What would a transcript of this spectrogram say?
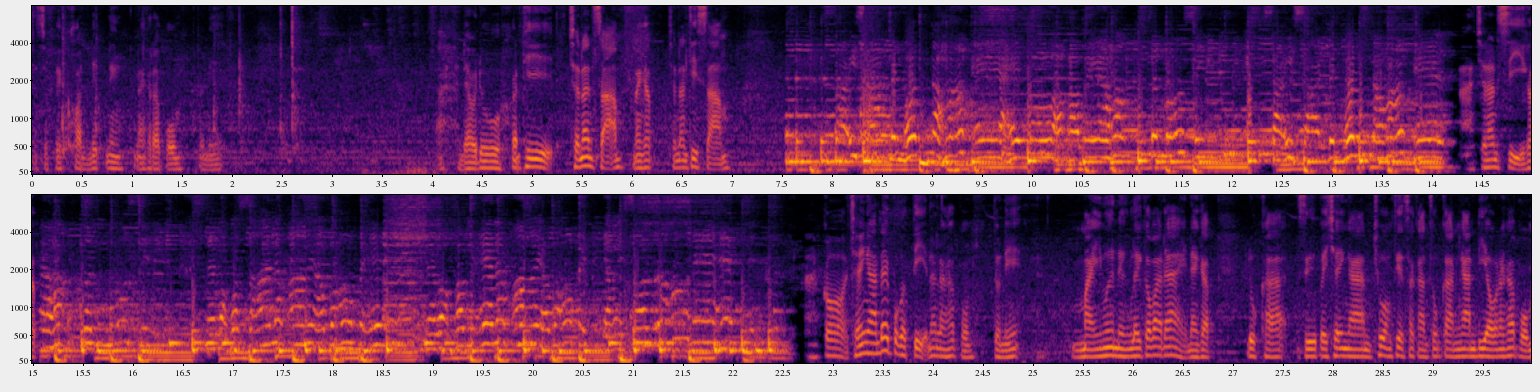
ลี่ยนสเปคคอนนิดนึงนะครับผมตัวนี้เดี๋ยวดูกันที่ชั้นสามนะครับชั้นที่สามสายสานเป็นคนนะฮะแพ้ให้เขาเอาไปเอาเป็นโมสิสายสานเป็นคนนะฮะแพ้อ่าชั้นสี่ครับเป็นโมสิแต่บอกว่าสายน้ำอายอะบอกเป็นแต่บอกเขาแพ้แล้วอายเอาบ้องเป็นอย่างไอ้สอนร้องเล่นอะก็ใช้งานได้ปกตินั่นแหละครับผมตัวนี้ ใหม่มือหนึ่งเลยก็ว่าได้นะครับ ลูกค้าซื้อไปใช้งานช่วงเทศกาลสงการงานเดียวนะครับ ผม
